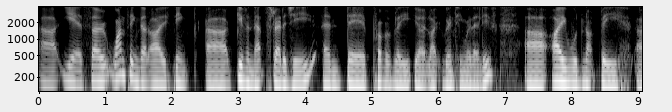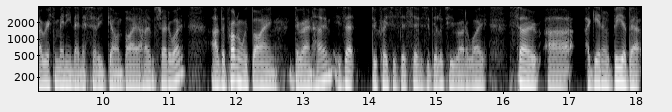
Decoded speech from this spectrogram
Uh, yeah, so one thing that I think, uh, given that strategy, and they're probably you know, like renting where they live, uh, I would not be uh, recommending they necessarily go and buy a home straight away. Uh, the problem with buying their own home is that decreases their serviceability right away. So uh, again, it would be about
